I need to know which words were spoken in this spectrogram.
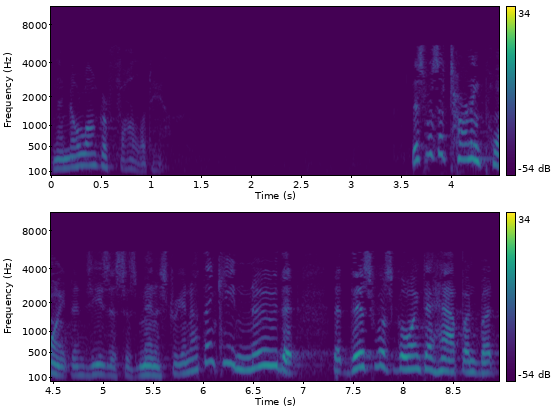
and they no longer followed him. This was a turning point in Jesus' ministry, and I think he knew that, that this was going to happen, but,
